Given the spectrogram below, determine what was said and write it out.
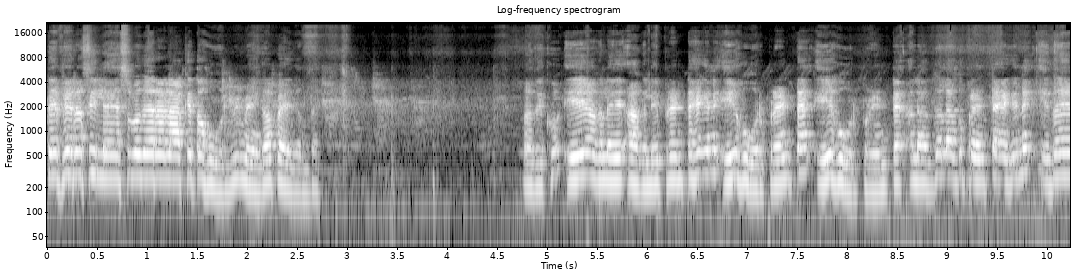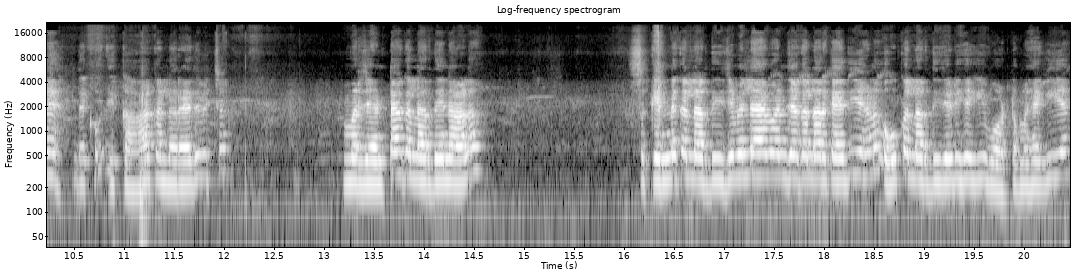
ਤੇ ਫਿਰ ਅਸੀਂ ਲੈਸ ਵਗੈਰਾ ਲਾ ਕੇ ਤਾਂ ਹੋਰ ਵੀ ਮਹਿੰਗਾ ਪੈ ਜਾਂਦਾ। ਆ ਦੇਖੋ ਇਹ ਅਗਲੇ ਅਗਲੇ ਪ੍ਰਿੰਟ ਹੈਗੇ ਨੇ ਇਹ ਹੋਰ ਪ੍ਰਿੰਟ ਹੈ ਇਹ ਹੋਰ ਪ੍ਰਿੰਟ ਹੈ ਅਲੱਗ-ਅਲੱਗ ਪ੍ਰਿੰਟ ਹੈਗੇ ਨੇ ਇਹਦਾ ਦੇਖੋ ਇੱਕ ਆਹ ਕਲਰ ਹੈ ਇਹਦੇ ਵਿੱਚ। ਮਰਜੈਂਟਾ ਕਲਰ ਦੇ ਨਾਲ, ਸਕਿਨ ਕਲਰ ਦੀ, ਜਿਵੇਂ ਲੈਮਨ ਜਿਹਾ ਕਲਰ ਕਹਿ ਦਈਏ ਹਨਾ, ਉਹ ਕਲਰ ਦੀ ਜਿਹੜੀ ਹੈਗੀ ਬਾਟਮ ਹੈਗੀ ਹੈ,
